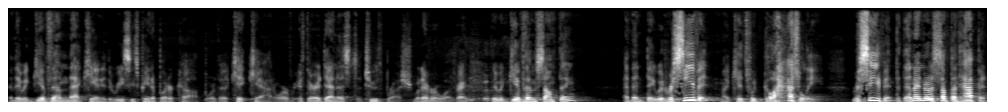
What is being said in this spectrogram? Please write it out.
And they would give them that candy, the Reese's peanut butter cup, or the Kit Kat, or if they're a dentist, a toothbrush, whatever it was, right? they would give them something, and then they would receive it. My kids would gladly receive it. But then I noticed something happened,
